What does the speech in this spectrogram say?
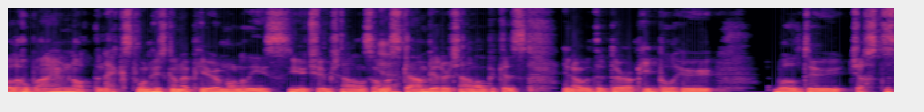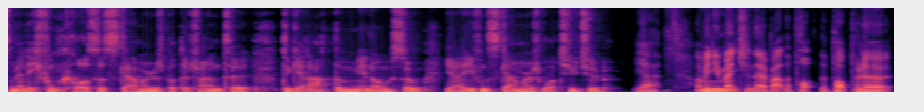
well, I hope I am not the next one who's going to appear on one of these YouTube channels, on Yeah. a scam baiter channel, because, you know, th- there are people who will do just as many phone calls as scammers, but they're trying to, to get at them, you know. So, yeah, even scammers watch YouTube. Yeah, I mean, you mentioned there about the pop, the popular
